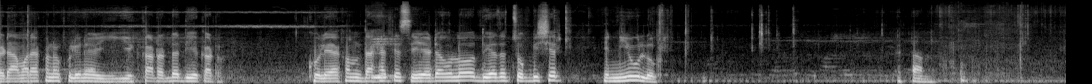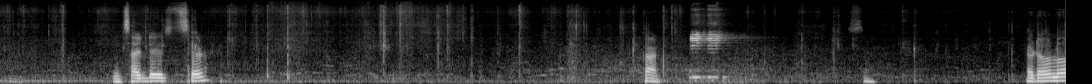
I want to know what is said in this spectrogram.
এটা আমার এখনও খুলে নেই কাটারটা দিয়ে কাটো। খুলে এখন দেখাতেছি এটা হলো দুই হাজার চব্বিশের নিউ লুক টান। সাইডে সেড কাট। এটা হলো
